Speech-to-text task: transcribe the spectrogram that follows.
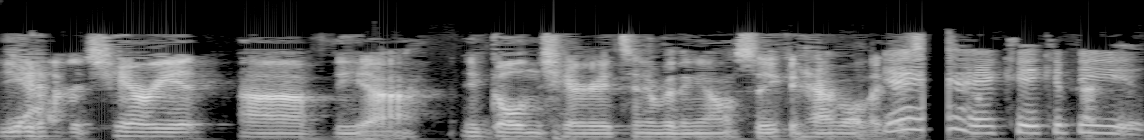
You Yeah. could have the chariot, uh, the uh, golden chariots and everything else. So you could have all that. yeah, good yeah, it could, it could be.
